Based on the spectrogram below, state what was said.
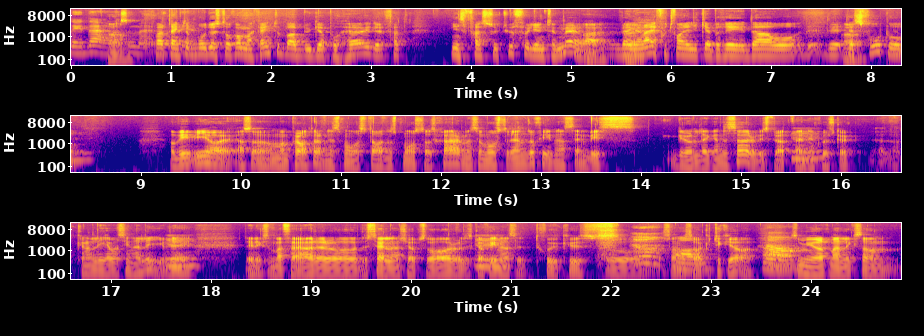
det är där Ja. som är För jag tänkte både i Stockholm, man kan inte bara bygga på höjder för att infrastruktur följer inte med. Va? Vägarna är fortfarande lika breda och det, det, det är svårt att... Mm. Och vi, vi har, alltså, om man pratar om den småstaden, småstadsskärmen, så måste det ändå finnas en viss grundläggande service för att Mm. människor ska kunna leva sina liv. Det, Mm. det är liksom affärer och det är sällanköpsvaror och det ska Mm. finnas ett sjukhus och sådana Ja. saker, tycker jag. Ja. Som gör att man liksom,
